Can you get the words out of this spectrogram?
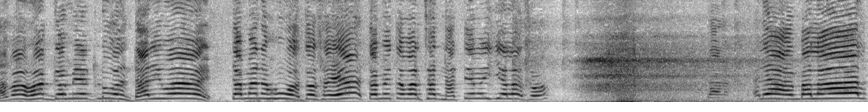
આવા હોક ગમે એટલું અંધારી હોય. તમને હું હતો સહ્યા તમે તો વરસાદ નાતે વહી ગયેલા છો. એટલે અંબાલાલ,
